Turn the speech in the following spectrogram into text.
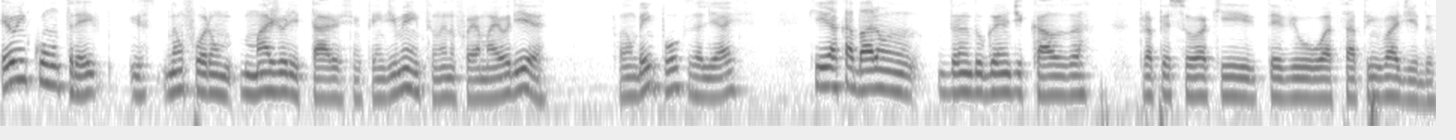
Eu encontrei, não foram majoritários esse entendimento, né? não foi a maioria, foram bem poucos, aliás, que acabaram dando ganho de causa para a pessoa que teve o WhatsApp invadido.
